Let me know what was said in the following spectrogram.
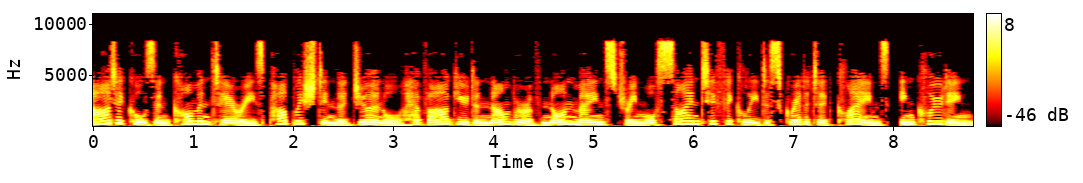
Articles and commentaries published in the journal have argued a number of non-mainstream or scientifically discredited claims, including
